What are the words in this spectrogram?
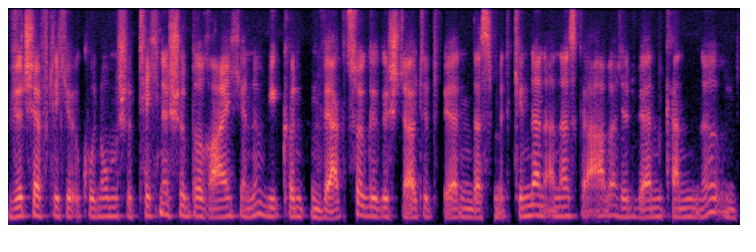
wirtschaftliche, ökonomische, technische Bereiche. Ne? Wie könnten Werkzeuge gestaltet werden, dass mit Kindern anders gearbeitet werden kann? Ne? Und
